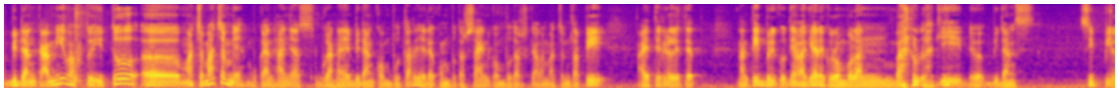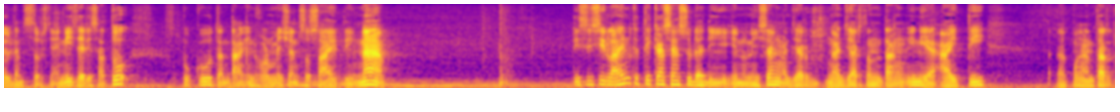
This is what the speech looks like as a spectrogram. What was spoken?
bidang kami waktu itu uh, macam-macam ya, bukan hanya bukan hanya bidang komputer, ya ada komputer science, komputer segala macam, tapi IT related. Nanti berikutnya lagi ada gerombolan baru lagi bidang sipil dan seterusnya. Ini jadi satu buku tentang information society. Nah, di sisi lain ketika saya sudah di Indonesia ngajar ngajar tentang ini ya IT pengantar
